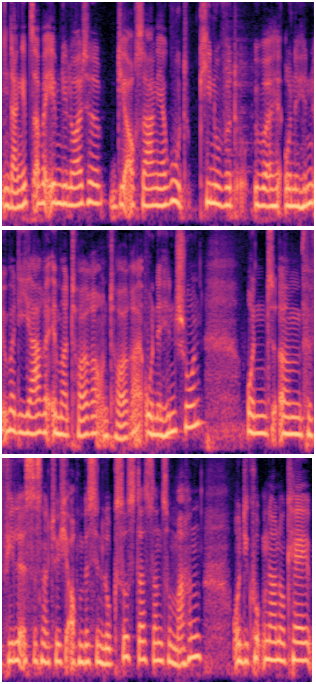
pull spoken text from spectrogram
Und dann gibt's aber eben die Leute, die auch sagen, ja gut, Kino wird über, ohnehin über die Jahre immer teurer und teurer, ohnehin schon. Und ähm, für viele ist es natürlich auch ein bisschen Luxus, das dann zu machen. Und die gucken dann, okay,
